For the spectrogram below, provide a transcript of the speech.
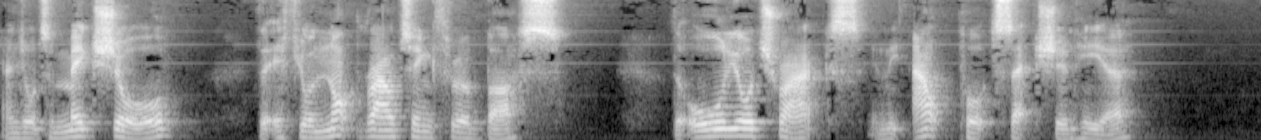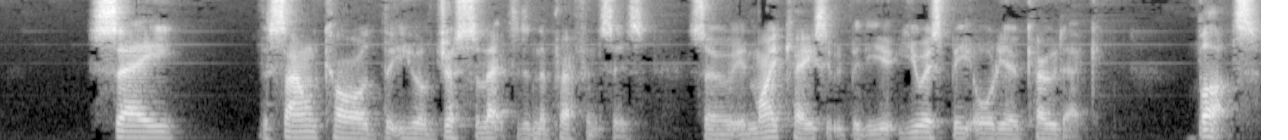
and you want to make sure that if you're not routing through a bus, that all your tracks in the output section here say the sound card that you have just selected in the preferences. So in my case, it would be the USB audio codec. But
